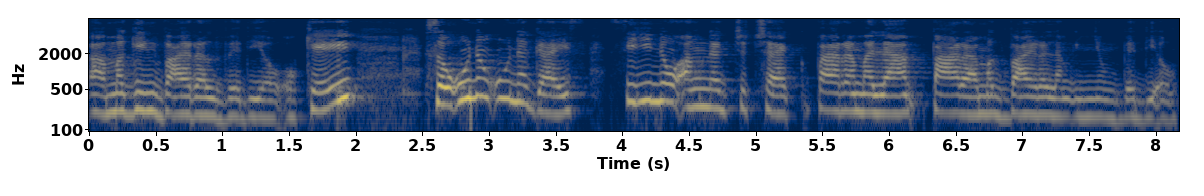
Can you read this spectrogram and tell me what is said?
ah, maging viral video, okay? So unang-una guys, sino ang nag-check para mala- para mag-viral ang inyong video?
